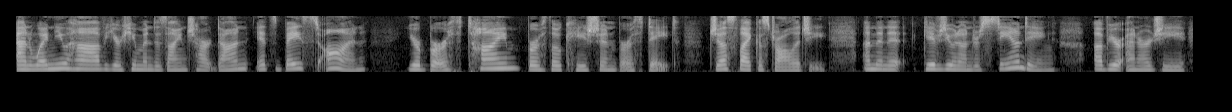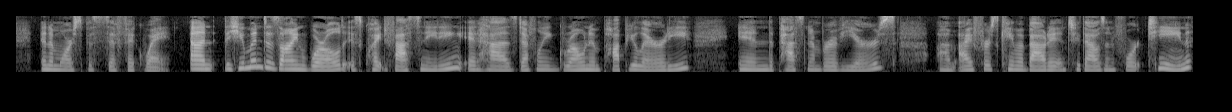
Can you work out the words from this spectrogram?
And when you have your human design chart done, it's based on your birth time, birth location, birth date, just like astrology. And then it gives you an understanding of your energy in a more specific way. And the human design world is quite fascinating. It has definitely grown in popularity in the past number of years. Um, I first came about it in 2014,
